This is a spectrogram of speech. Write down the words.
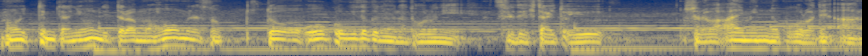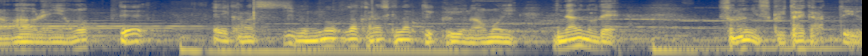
もう行ってみたら日本で言ったらもうホームレスの人を王侯貴族のようなところに連れて行きたいというそれは愛民の心であの哀れに思って、えー、悲し自分のが悲しくなってくるような思いになるのでそのように救いたいからっていう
